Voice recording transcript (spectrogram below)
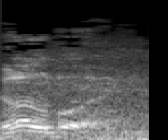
Oh boy.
